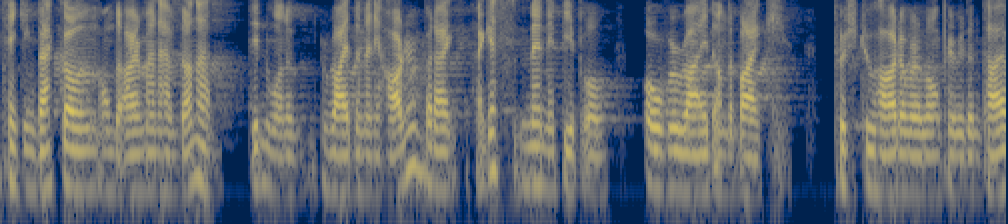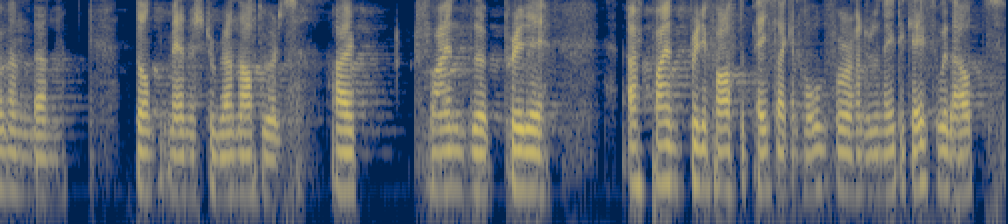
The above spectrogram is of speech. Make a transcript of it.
thinking back on, on the Ironman I've done, I didn't want to ride them any harder. But I I guess many people override on the bike, push too hard over a long period of time, and then don't manage to run afterwards. I find the pretty, I find pretty fast the pace I can hold for 180 k's without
